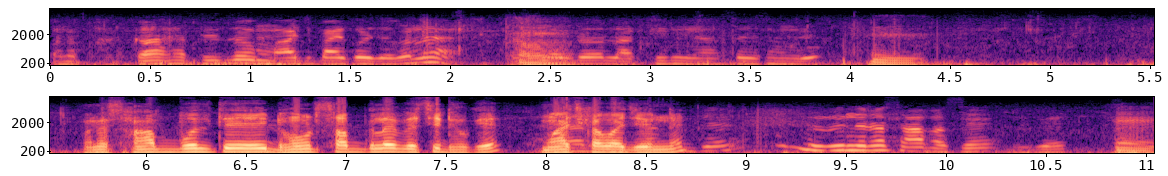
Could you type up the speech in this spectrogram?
মানে ফাঁকা হাতে তো মাছ বার করে যাবে না হ্যাঁ। তখন ওটা লাঠি নিয়ে আসে সঙ্গে। হুম। মানে সাপ বলতে এই ঢোঁট সাপগুলো বেশি ঢুকে মাছ খাওয়ার জন্য? ঢুকে, বিভিন্ন ধরনের সাপ আছে ঢুকে। হ্যাঁ।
